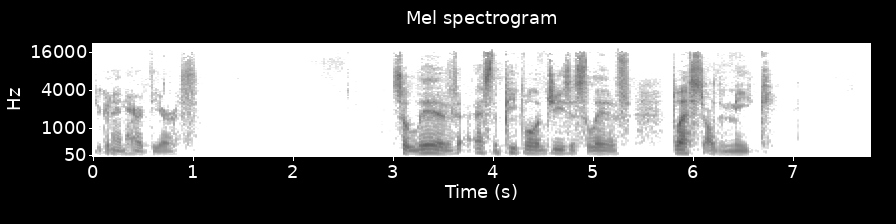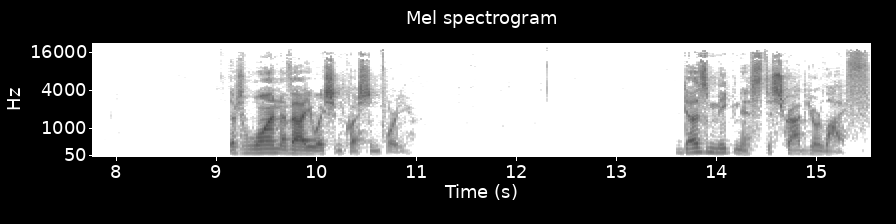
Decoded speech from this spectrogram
You're going to inherit the earth. So live as the people of Jesus live. Blessed are the meek. There's one evaluation question for you. Does meekness describe your life?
